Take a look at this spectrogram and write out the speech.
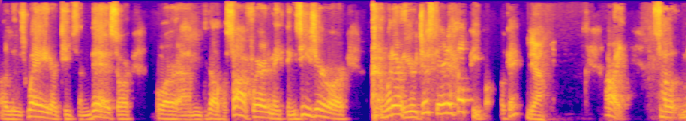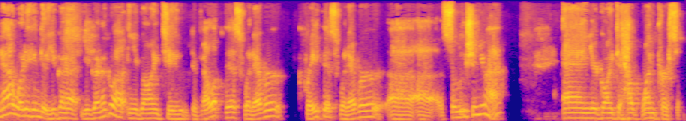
or lose weight or teach them this or or um, develop a software to make things easier or whatever. You're just there to help people. Okay. Yeah. All right. So now what are you going to do? You're going to, you're going to go out and you're going to develop this, whatever, create this, whatever uh, uh, solution you have, and you're going to help one person.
